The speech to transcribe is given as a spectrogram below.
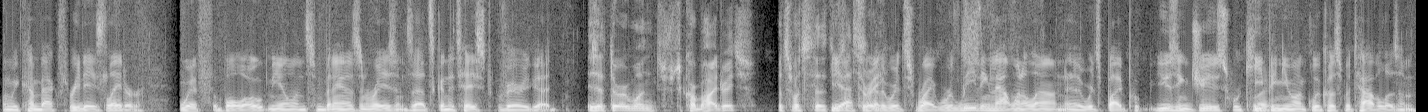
when we come back three days later with a bowl of oatmeal and some bananas and raisins, that's going to taste very good. Is the third one carbohydrates? What's what's the Yes, in other words, right. We're leaving that one alone. In other words, by pu- using juice, we're keeping you on glucose metabolism.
